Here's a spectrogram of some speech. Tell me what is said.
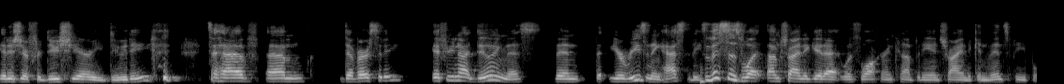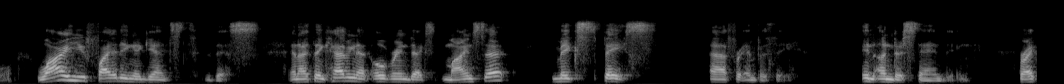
It is your fiduciary duty to have um, diversity. If you're not doing this, then th- your reasoning has to be. So this is what I'm trying to get at with Walker and Company and trying to convince people. Why are you fighting against this? And I think having that over-indexed mindset make space uh, for empathy and understanding, right?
